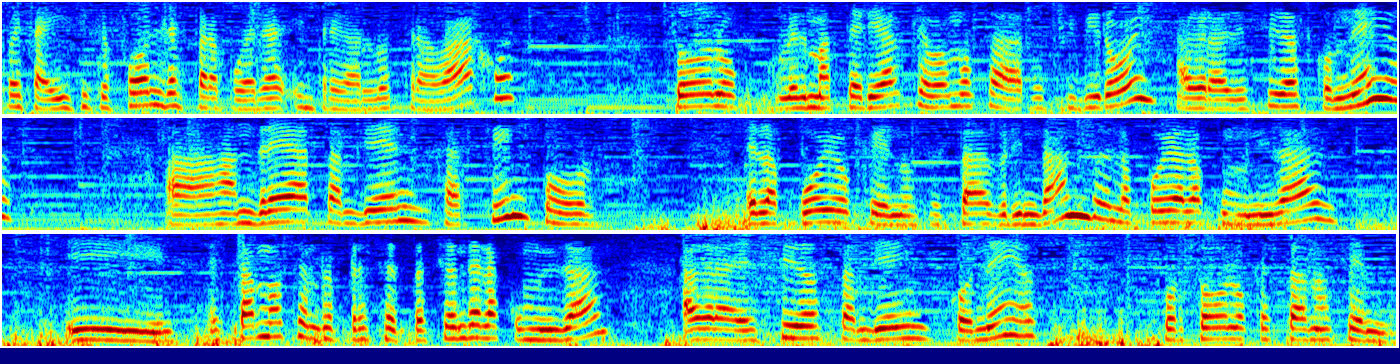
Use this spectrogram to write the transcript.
pues ahí sí que folders para poder entregar los trabajos todo el material que vamos a recibir hoy, agradecidas con ellos. A Andrea también, Jardín, por el apoyo que nos está brindando, el apoyo a la comunidad. Y estamos en representación de la comunidad, agradecidos también con ellos por todo lo que están haciendo.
